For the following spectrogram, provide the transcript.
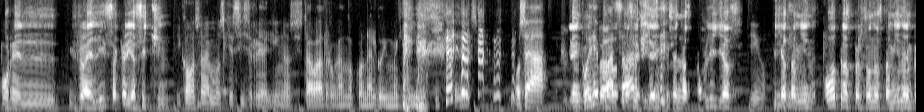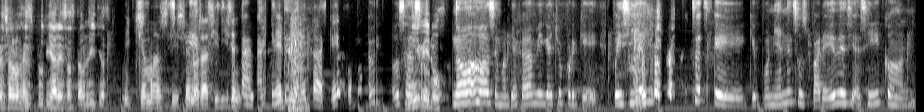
por el israelí Zacarías Sitchin. ¿Y cómo sabemos que ese israelí no se estaba drogando con algo? Imagínate. ustedes. o sea, Ya encontraron las evidencias en las tablillas digo. y ya también otras personas también empezaron a estudiar esas tablillas. ¿Y qué más dicen? O sea, sí dicen. ¿El planeta qué? ¿Cómo? sabe cosas. Nibiru. No, se me viajaba mi gacho porque, pues sí, hay cosas que, que ponían en sus paredes y así con,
